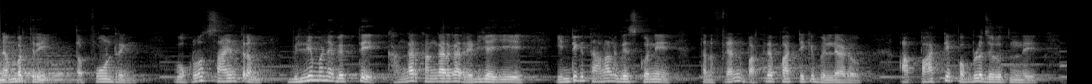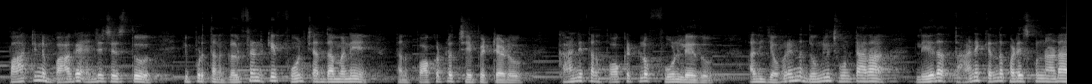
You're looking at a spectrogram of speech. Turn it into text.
Number three the phone ring ఒకరోజు సాయంత్రం విలియం అనే వ్యక్తి కంగారు కంగారుగా రెడీ అయ్యి ఇంటికి తాళాలు వేసుకొని తన ఫ్రెండ్ బర్త్డే పార్టీకి వెళ్ళాడు. ఆ పార్టీ పబ్లో జరుగుతుంది. పార్టీని బాగా ఎంజాయ్ చేస్తూ ఇప్పుడు తన గర్ల్ ఫ్రెండ్కి ఫోన్ చేద్దామని తన పాకెట్లో చేపెట్టాడు. కానీ తన పాకెట్లో ఫోన్ లేదు. అది ఎవరైనా దొంగిలించి ఉంటారా లేదా తానే కింద పడేసుకున్నాడా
